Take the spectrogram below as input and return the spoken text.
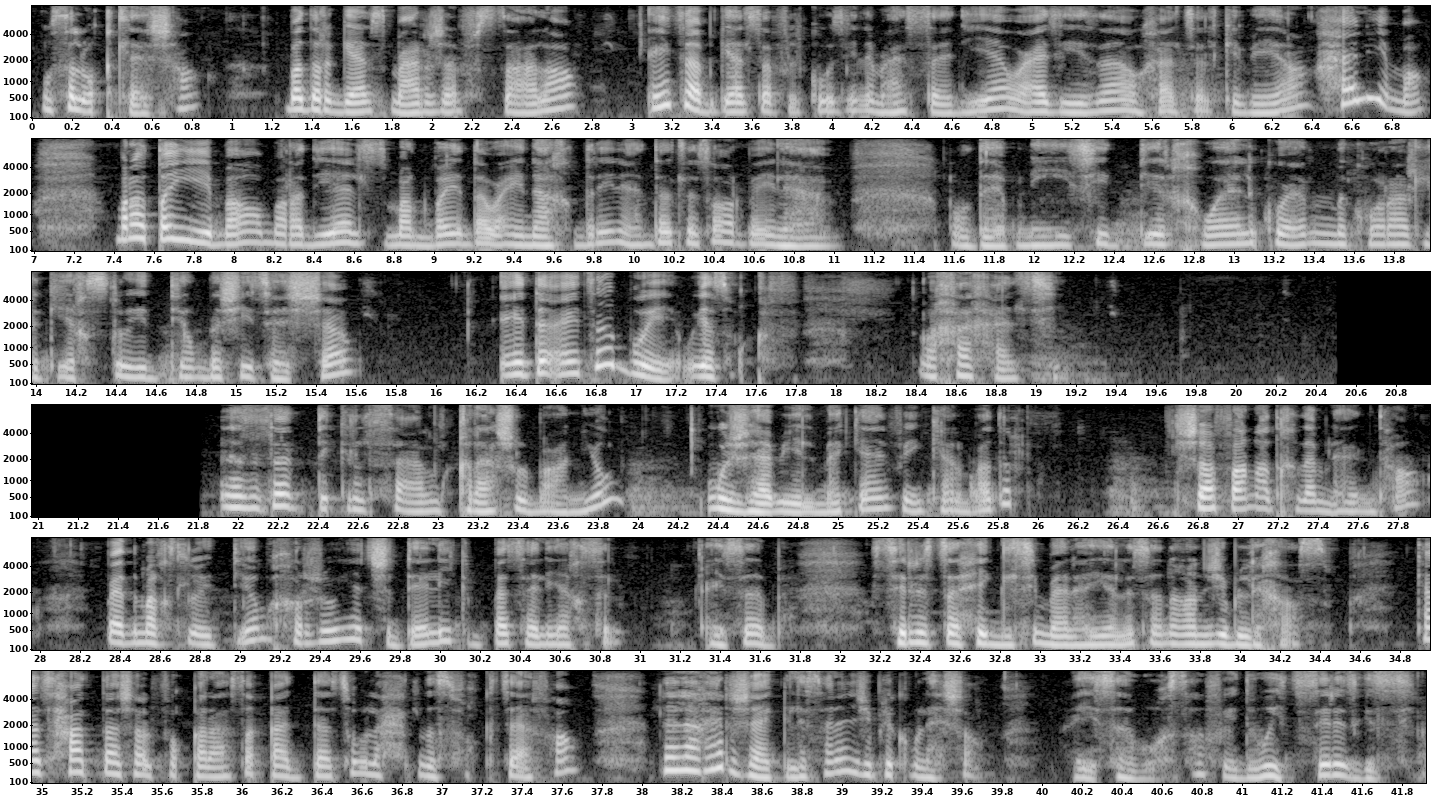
وصل وقت العشاء. بدر جالس مع الرجال في الصالة. عتاب جالسة في الكوزينة مع السعدية وعزيزة وخالتها الكبيرة حليمة. مرا طيبة مرا ديال الزمان بيضة وعينها خضرين عندها ثلاثة وربعين عام نوضي بنيتي دير خوالك وعمك وراجلك يغسلو يديهم باش يتعشاو. عتاب وي ويتوقف واخا خالتي. هزات ديك الساعة المقراش البانيو وجهها بيه المكان فين كان بدر. شافها ناض خدام لعندها. بعد ما غسلو يديهم خرجوا هي تشد عليه كبات عليه يغسل عصاب سيري ترتاحي جلسي مع العيالات أنا غنجيب اللي خاص. كانت حاطه شال فوق راسها قاداتو ولا حط نصف كتافها لا لا غير رجع جلس أنا نجيب لكم العشاء. عصاب صافي دويت سيري تجلسي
